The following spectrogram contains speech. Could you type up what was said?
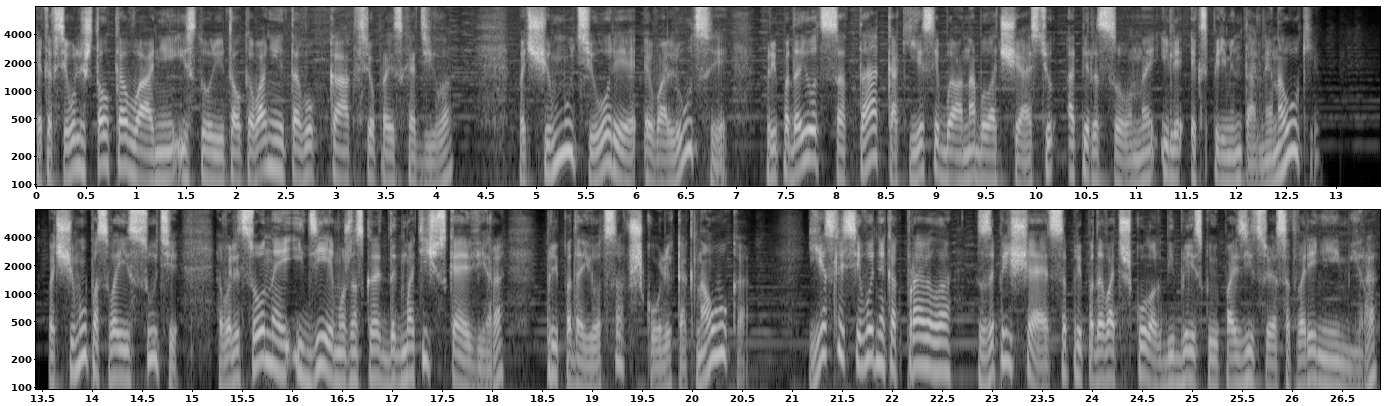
это всего лишь толкование истории, толкование того, как все происходило, почему теория эволюции преподается так, как если бы она была частью операционной или экспериментальной науки? Почему по своей сути эволюционная идея, можно сказать, догматическая вера, преподается в школе как наука – если сегодня, как правило, запрещается преподавать в школах библейскую позицию о сотворении мира,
